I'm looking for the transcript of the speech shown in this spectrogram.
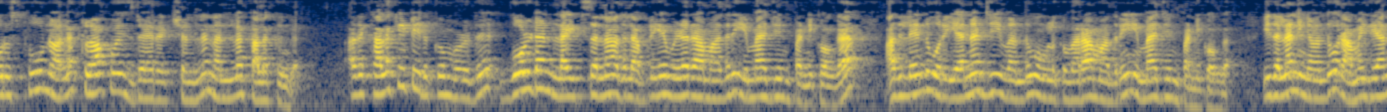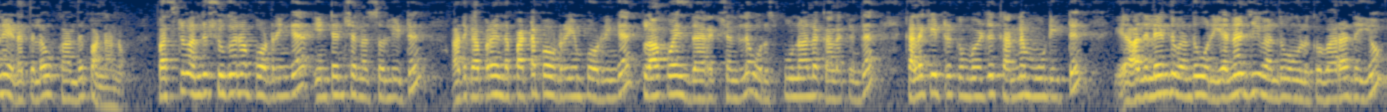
ஒரு ஸ்பூனால கிளாக் வைஸ் டைரக்ஷன்ல நல்லா கலக்குங்க. அது கலக்கிட்டு இருக்கும் பொழுது கோல்டன் லைட்ஸ் எல்லாம் அதுல அப்படியே விழற மாதிரி இமேஜின் பண்ணிக்கோங்க. அதுல இருந்து ஒரு எனர்ஜி வந்து உங்களுக்கு வரா மாதிரி இமேஜின் பண்ணிக்கோங்க. இதெல்லாம் நீங்க வந்து ஒரு அமைதியான இடத்துல உட்காந்து பண்ணணும். ஃபர்ஸ்ட் வந்து சுகரை போடுறீங்க இன்டென்ஷனை சொல்லிட்டு அதுக்கப்புறம் இந்த பட்டை பவுடரையும் போடுறீங்க கிளாக் வைஸ் டைரக்ஷன்ல ஒரு ஸ்பூனால கலக்குங்க. கலக்கிட்டு இருக்கும்பொழுது கண்ணை மூடிட்டு அதுலேருந்து வந்து ஒரு எனர்ஜி வந்து உங்களுக்கு வரதையும்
